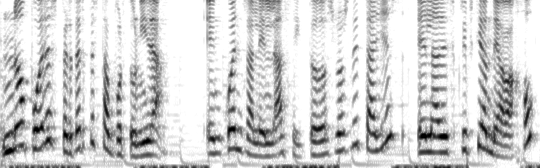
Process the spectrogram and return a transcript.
No puedes perderte esta oportunidad. Encuentra el enlace y todos los detalles en la descripción de abajo.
